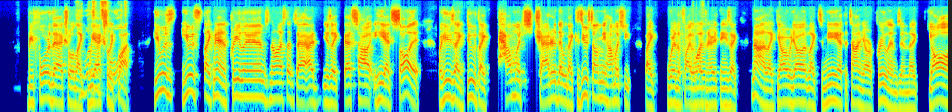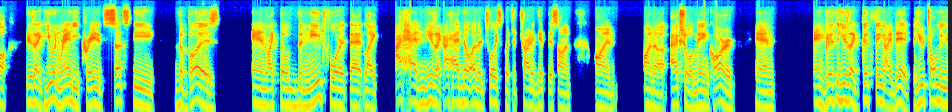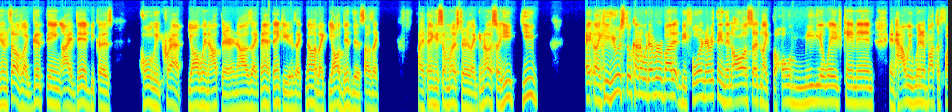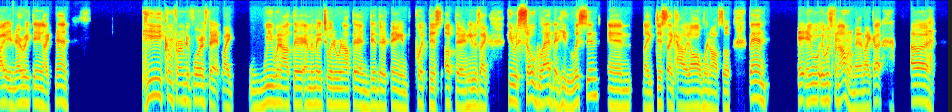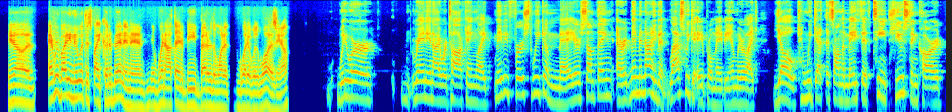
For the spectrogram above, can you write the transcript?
before the actual like we actually sold? fought. He was he was like, man, prelims, and all that stuff. I he was like, that's how he had saw it, but he was like, dude, like how much chatter that was like, because he was telling me how much he like where the fight was and everything. He's like, nah, like y'all, y'all, like to me at the time, y'all were prelims, and like y'all, he was like, you and Randy created such the the buzz and like the the need for it that like I had. He's like, I had no other choice but to try to get this on on on a actual main card and and good he was like good thing i did he told me himself like good thing i did because holy crap, y'all went out there. And I was like, man, thank you. He was like, no, like y'all did this. I was like, I thank you so much. They're like, no, so he, he, eh, like he, he was still kind of whatever about it before and everything. Then all of a sudden, like the whole media wave came in and how we went about the fight and everything. Like, man, he confirmed it for us that like we went out there, MMA Twitter went out there and did their thing and put this up there. And he was like, he was so glad that he listened and like just like how it all went off. So, man, it, it, it was phenomenal, man. Like, I, uh, you know, everybody knew what this fight could have been, and then it went out there to be better than what it what it was. You know, we were Randy and I were talking like maybe first week of May or something, or maybe not even last week of April, maybe, and we were like, "Yo, can we get this on the May fifteenth Houston card?"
